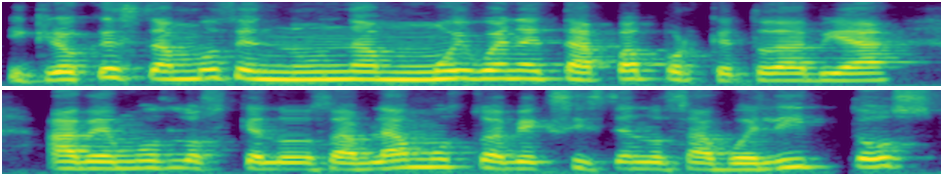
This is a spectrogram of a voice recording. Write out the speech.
Y creo que estamos en una muy buena etapa porque todavía habemos los que los hablamos, todavía existen los abuelitos,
